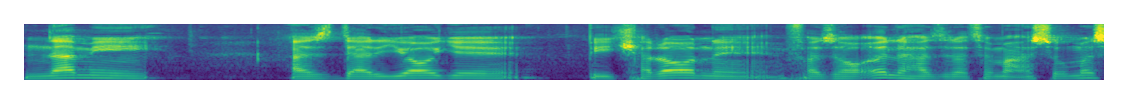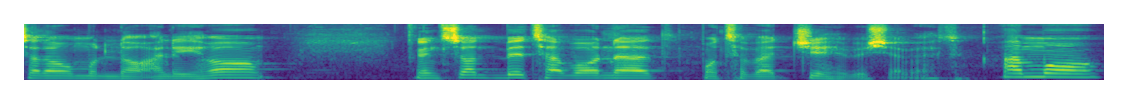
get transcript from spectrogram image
نمی از دریای بیکران فضائل حضرت معصوم سلام الله علیها. انسان بتواند متوجه بشود. اما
